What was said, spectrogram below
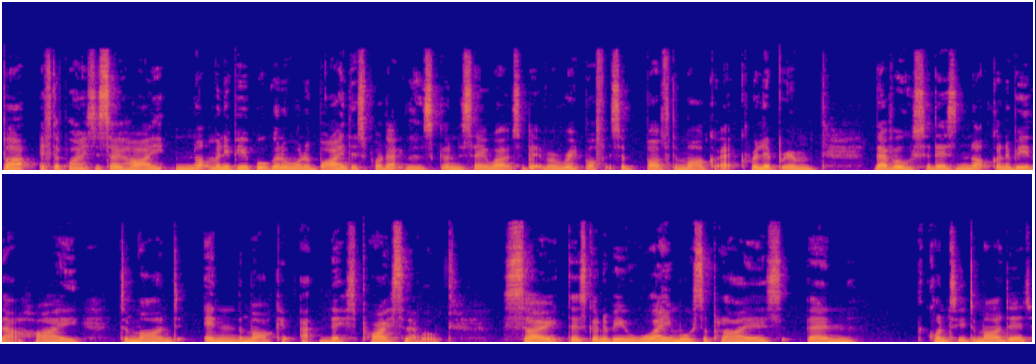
But if the price is so high, not many people are going to want to buy this product. They're going to say, well, it's a bit of a rip-off. It's above the market equilibrium level. So there's not going to be that high demand in the market at this price level. So there's going to be way more suppliers than the quantity demanded,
